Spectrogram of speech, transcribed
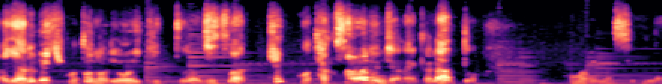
やるべきことの領域っていうのは実は結構たくさんあるんじゃないかなと思いますよね。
